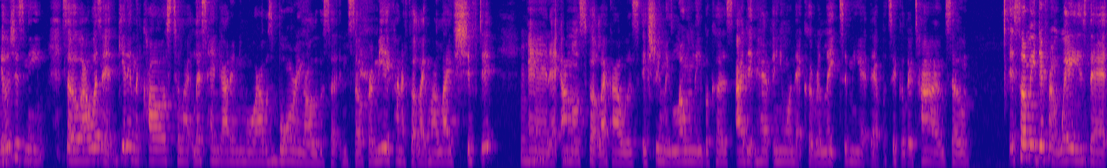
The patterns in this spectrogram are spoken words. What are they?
It was just me. So I wasn't getting the calls to like, let's hang out anymore. I was boring all of a sudden. So for me, it kind of felt like my life shifted Mhm. and it almost felt like I was extremely lonely because I didn't have anyone that could relate to me at that particular time. So it's so many different ways that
